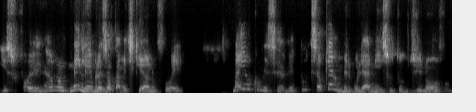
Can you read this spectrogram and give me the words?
isso foi, eu não- nem lembro exatamente que ano foi. Mas eu comecei a ver, putz, eu quero mergulhar nisso tudo de novo.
